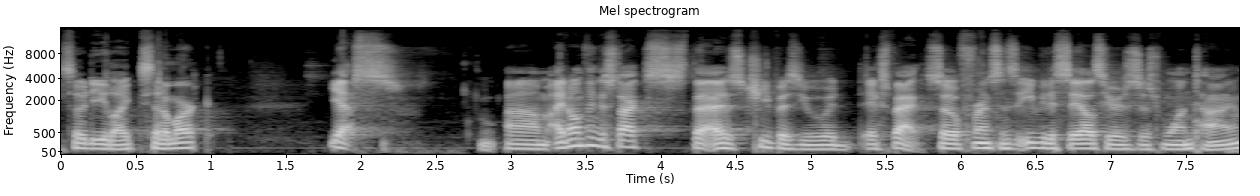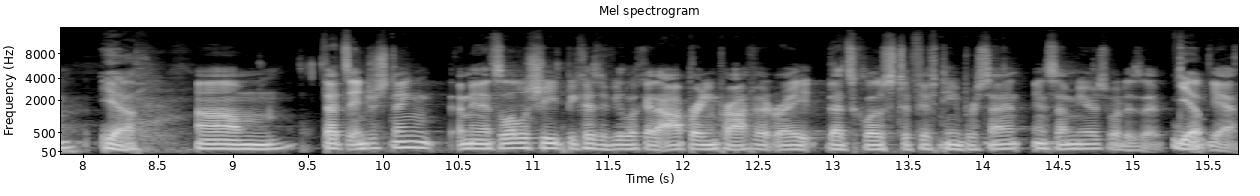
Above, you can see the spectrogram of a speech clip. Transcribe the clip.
So do you like Cinemark? Yes. Um, I don't think the stock's that as cheap as you would expect. So, for instance, EV to sales here is just one time. Yeah. Um, that's interesting. I mean, it's a little cheap because if you look at operating profit, right, that's close to 15% in some years. What is it? Yep. Yeah.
